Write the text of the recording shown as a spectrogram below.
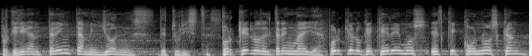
porque llegan 30 millones de turistas. ¿Por qué lo del tren Maya? Porque lo que queremos es que conozcan,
